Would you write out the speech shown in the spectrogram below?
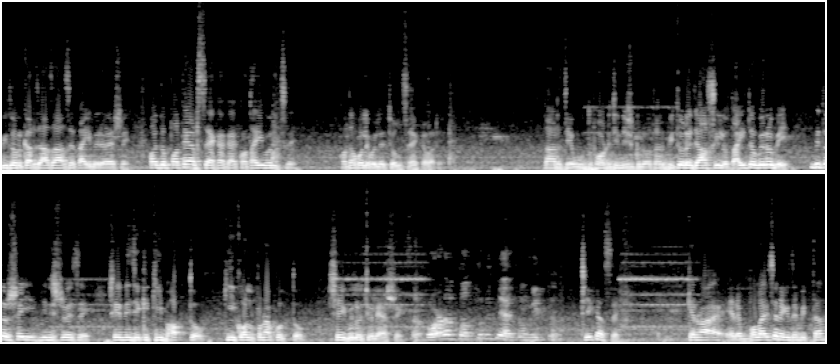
ভিতরকার যা যা আছে তাই বেরোয় আসে। হয়তো পথে আসছে, একা একা কথাই বলছে, কথা বলে বলে চলছে একেবারে। তার যে উদ্ভট জিনিসগুলো তার ভিতরে যা ছিল তাই তো বেরোবে। ভিতরে সেই জিনিস রয়েছে সে নিজেকে কি ভাবতো কি কল্পনা করতো সেইগুলো চলে আসে। ঠিক আছে। কেন এর বলা হয়েছে নাকি যে মিথ্যা?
